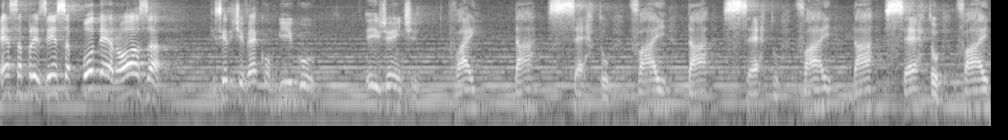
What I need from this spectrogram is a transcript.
essa presença poderosa. Que se Ele estiver comigo, ei, gente, vai dar certo, vai dar certo, vai dar certo, vai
